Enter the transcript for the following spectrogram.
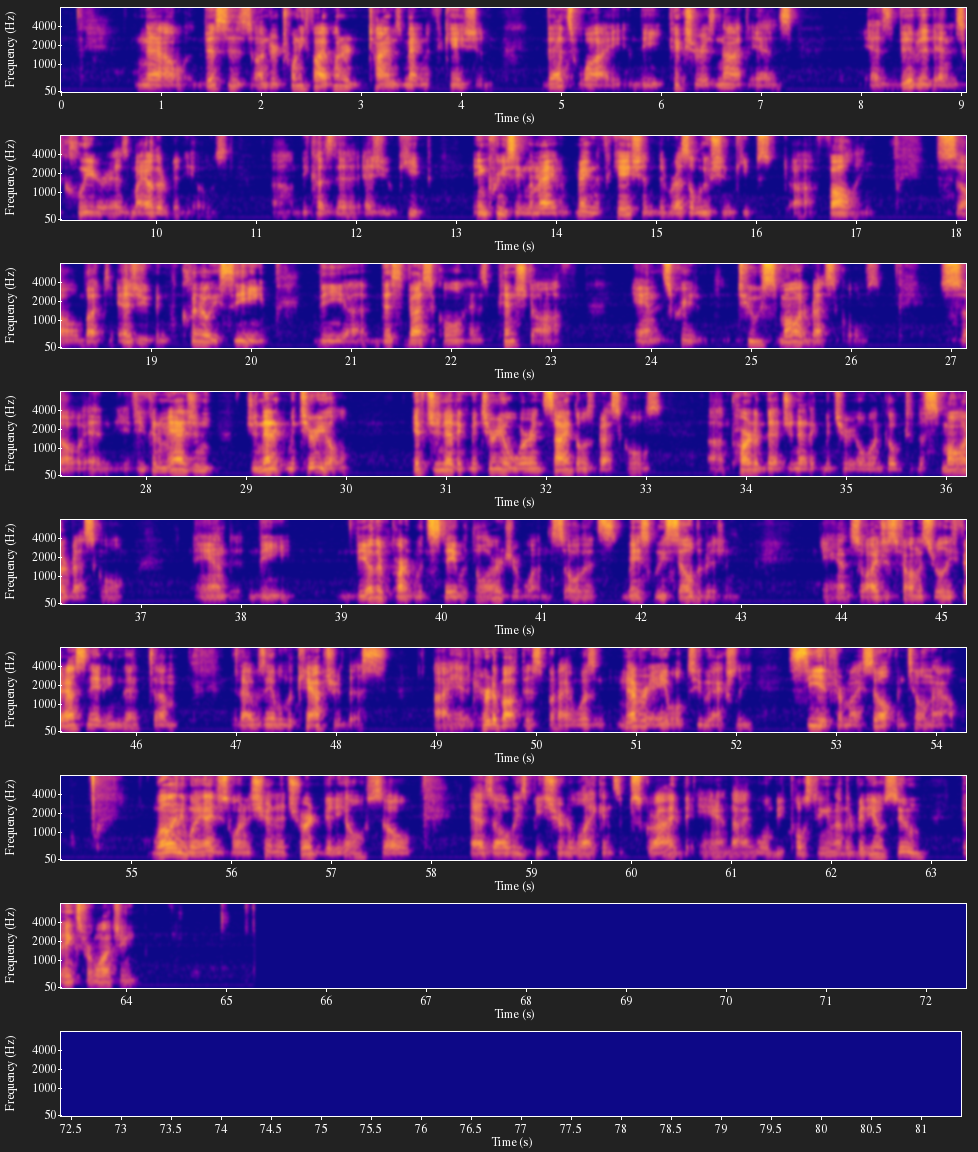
Now, this is under 2,500 times magnification. That's why the picture is not as as vivid and as clear as my other videos, uh, because the, as you keep increasing the mag magnification, the resolution keeps uh, falling. So, but as you can clearly see, the uh, this vesicle has pinched off, and it's created two smaller vesicles. So, and if you can imagine genetic material, if genetic material were inside those vesicles, uh, part of that genetic material would go to the smaller vesicle, and the the other part would stay with the larger one. So that's basically cell division. And so I just found this really fascinating that, um, that I was able to capture this. I had heard about this, but I wasn't never able to actually see it for myself until now. Well, anyway, I just wanted to share that short video. So, as always, be sure to like and subscribe, and I will be posting another video soon. Thanks for watching.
